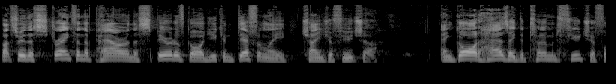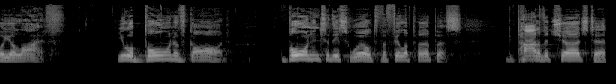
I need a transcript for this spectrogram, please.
But through the strength and the power and the Spirit of God, you can definitely change your future. And God has a determined future for your life. You were born of God, born into this world to fulfill a purpose, be part of a church, to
